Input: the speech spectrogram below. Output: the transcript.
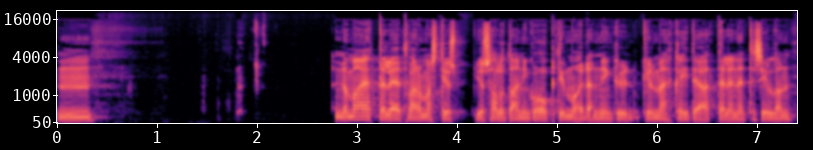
Mm. No mä ajattelen, että varmasti jos, jos halutaan niin optimoida, niin kyllä, kyllä mä ehkä itse ajattelen, että silloin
